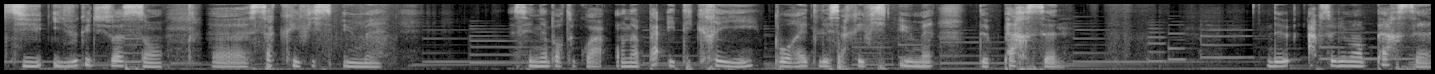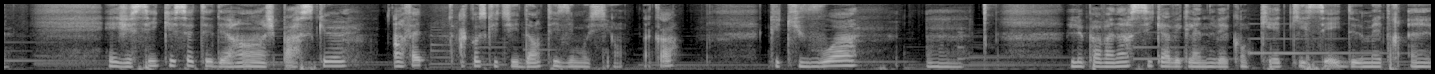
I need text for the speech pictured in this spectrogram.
Tu, il veut que tu sois son euh, sacrifice humain. C'est n'importe quoi. On n'a pas été créé pour être le sacrifice humain de personne. De absolument personne. Et je sais que ça te dérange parce que, en fait, à cause que tu es dans tes émotions, d'accord? Que tu vois... Hmm, le pervers avec la nouvelle conquête qui essaye de mettre un...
